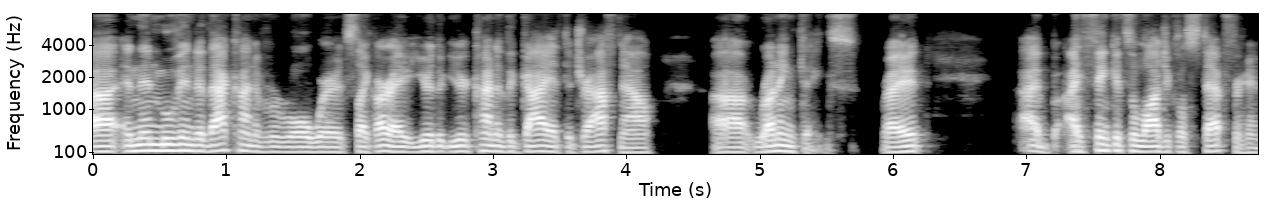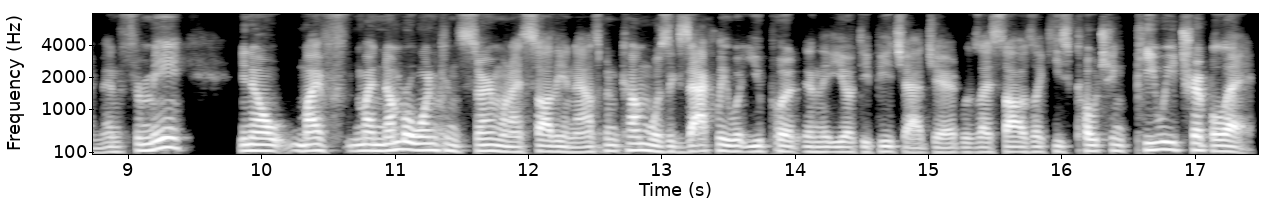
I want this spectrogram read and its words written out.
uh, and then move into that kind of a role where it's like, all right, you're the, you're kind of the guy at the draft now, uh, running things, right? I I think it's a logical step for him, and for me, you know, my my number one concern when I saw the announcement come was exactly what you put in the EOTP chat, Jared. Was I saw I was like, he's coaching Pee Wee AAA.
